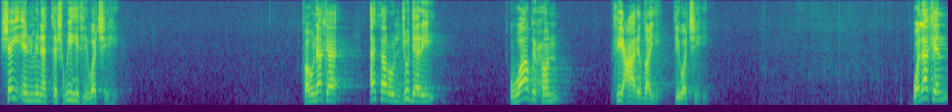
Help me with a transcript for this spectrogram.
شيء من التشويه في وجهه. فهناك أثر الجدر واضح في عارضيه في وجهه. ولكن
